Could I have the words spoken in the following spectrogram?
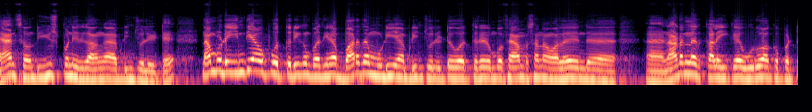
டான்ஸை வந்து யூஸ் பண்ணியிருக்காங்க அப்படின்னு சொல்லிட்டு நம்மளுடைய இந்தியாவை பொறுத்த வரைக்கும் பார்த்தீங்கன்னா பரதமுடி அப்படின்னு சொல்லிட்டு ஒருத்தர் ரொம்ப ஃபேமஸான ஆள் இந்த நடன கலைக்கு உருவாக்கப்பட்ட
